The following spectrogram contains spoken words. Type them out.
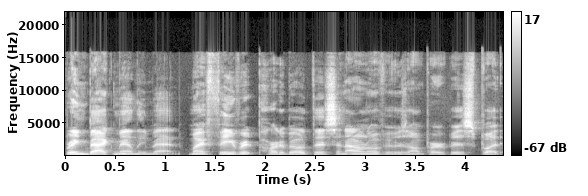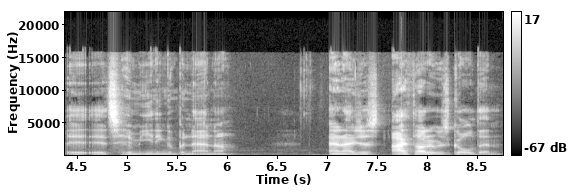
bring back manly men. My favorite part about this, and I don't know if it was on purpose, but it, it's him eating a banana and I just I thought it was golden.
